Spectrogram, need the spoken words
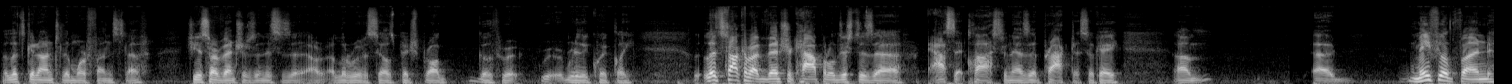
But let's get on to the more fun stuff. GSR Ventures, and this is a, a little bit of a sales pitch, but I'll go through it really quickly. Let's talk about venture capital just as a asset class and as a practice, okay? Um, uh, Mayfield Fund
